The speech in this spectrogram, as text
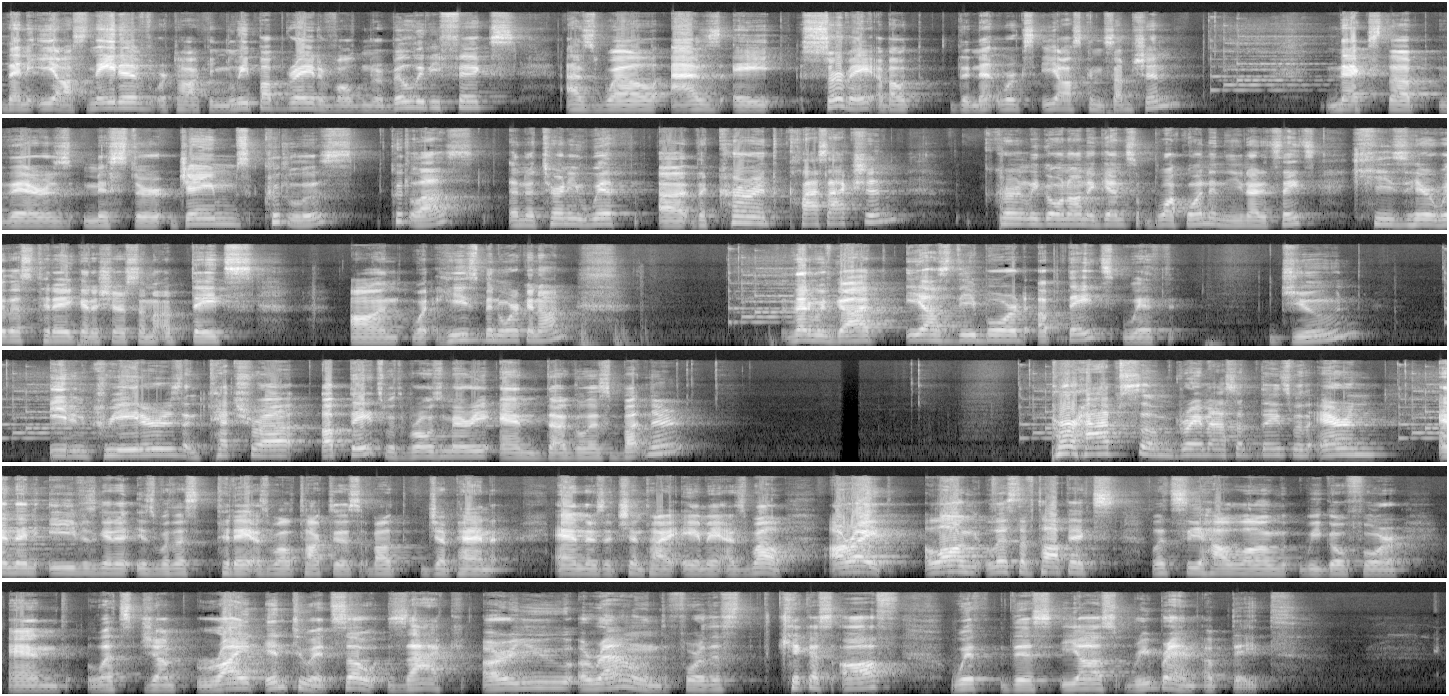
Then EOS native, we're talking leap upgrade, a vulnerability fix, as well as a survey about the network's EOS consumption. Next up, there's Mr. James Koutoulas, Kutlas, an attorney with uh, the current class action currently going on against Block One in the United States. He's here with us today, going to share some updates on what he's been working on. Then we've got EOS dboard updates with Jun, Eden Creators and Tetra updates with Rosmari and Douglas Butner. Perhaps some Greymass updates with Aaron and then Yves is gonna is with us today as well. Talk to us about Japan, and there's a Chintai AMA as well. All right, a long list of topics. Let's see how long we go for, and let's jump right into it. So, Zach, are you around for this? Kick us off with this EOS rebrand update.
